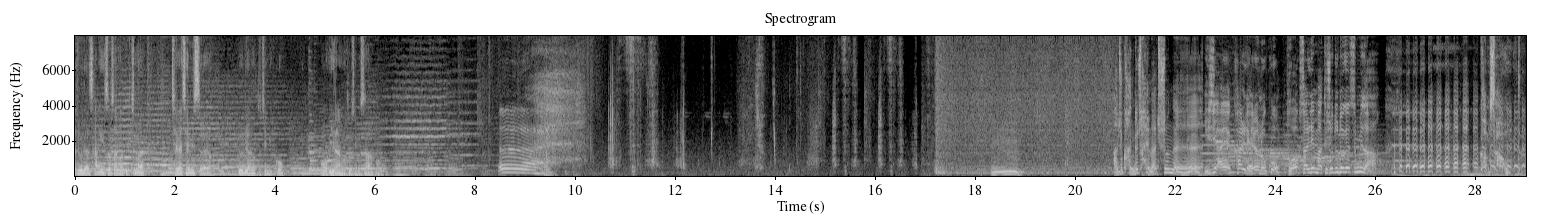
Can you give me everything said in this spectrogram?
가족에 대한 사랑이 있어서 한 것도 있지만 제가 재밌어요. 요리하는 것도 재밌고 어, 일하는 것도 재밌어하고 음. 아주 간도 잘 맞추셨네. 이제 아예 칼 내려놓고 부엌 살림 맡으셔도 되겠습니다. 감사합니다.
